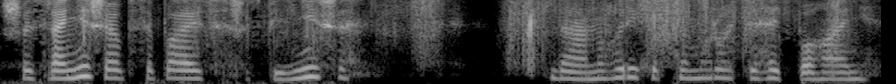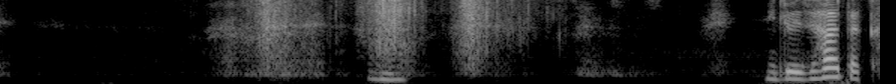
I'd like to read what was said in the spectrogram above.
Щось раніше обсипається, щось пізніше. Да, ну горіхи в цьому році геть погані. Воно. Мілюзьга така.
